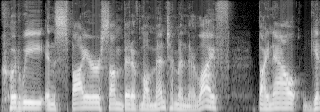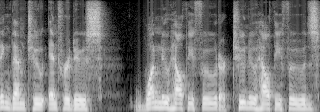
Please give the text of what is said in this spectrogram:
Could we inspire some bit of momentum in their life by now getting them to introduce one new healthy food or two new healthy foods,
